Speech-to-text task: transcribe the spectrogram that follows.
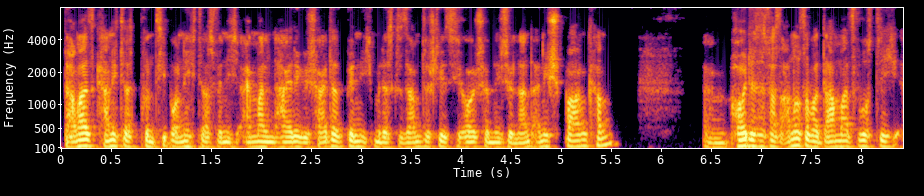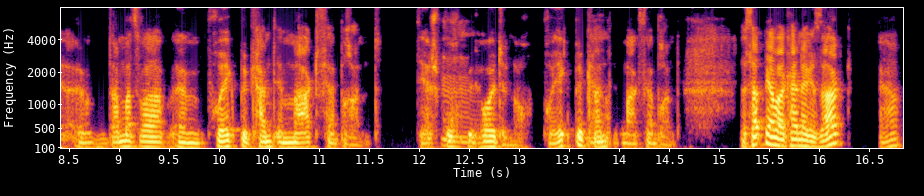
Damals kann ich das Prinzip auch nicht, dass wenn ich einmal in Heide gescheitert bin, ich mir das gesamte schleswig-holsteinische Land eigentlich sparen kann. Ähm, heute ist es was anderes, aber damals wusste ich, äh, damals war ähm, Projekt bekannt im Markt verbrannt. Der Spruch mhm. gilt heute noch. Projekt bekannt mhm. im Markt verbrannt. Das hat mir aber keiner gesagt. Ja.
